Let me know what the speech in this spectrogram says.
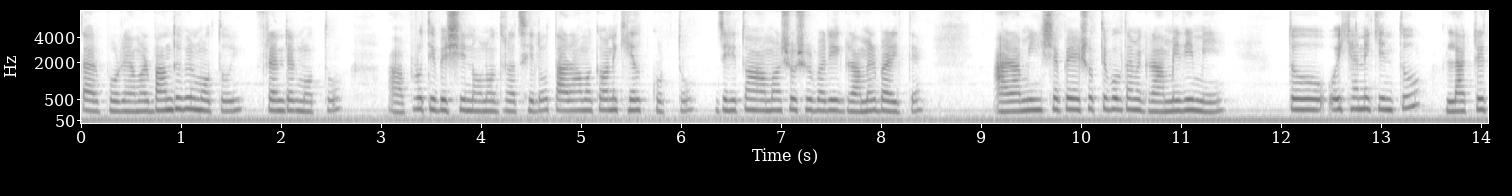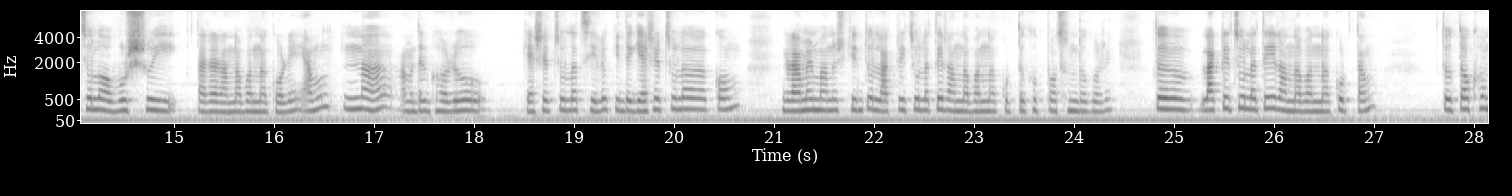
তারপরে আমার বান্ধবীর মতোই ফ্রেন্ডের মতো। প্রতিবেশী ননদরা ছিল, তারা আমাকে অনেক হেল্প করতো। যেহেতু আমার শ্বশুরবাড়ি গ্রামের বাড়িতে, আর আমি হিসেবে সত্যি বলতে আমি গ্রামেরই মেয়ে। তো ওইখানে কিন্তু লাকড়ির চুলো অবশ্যই তারা রান্নাবান্না করে। এমন না, আমাদের ঘরেও গ্যাসের চুলা ছিল, কিন্তু গ্যাসের চুলা কম। গ্রামের মানুষ কিন্তু লাকড়ির চুলাতে রান্নাবান্না করতে খুব পছন্দ করে। তো লাকড়ির চুলাতেই রান্নাবান্না করতাম। তো তখন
